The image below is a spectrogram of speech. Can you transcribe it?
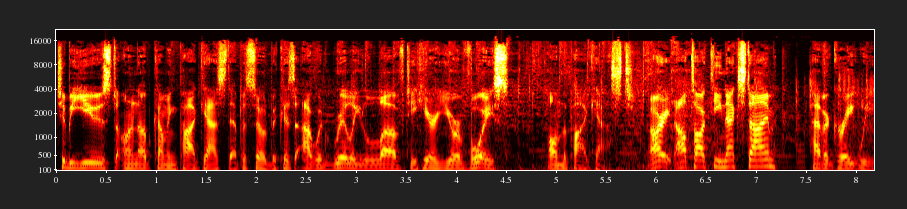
to be used on an upcoming podcast episode because I would really love to hear your voice on the podcast. All right, I'll talk to you next time. Have a great week.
